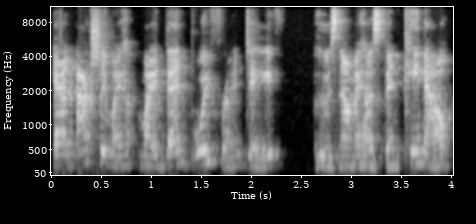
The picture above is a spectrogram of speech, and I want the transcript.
And actually my my then boyfriend Dave, who is now my husband, came out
